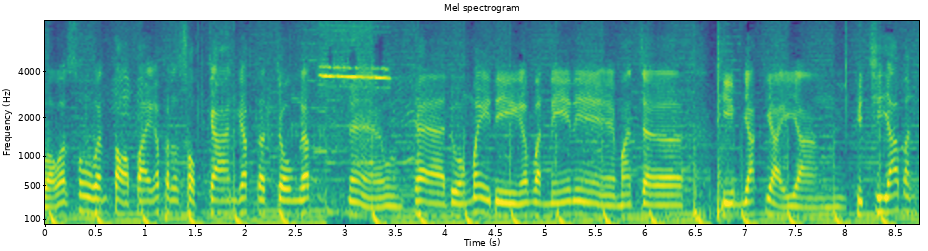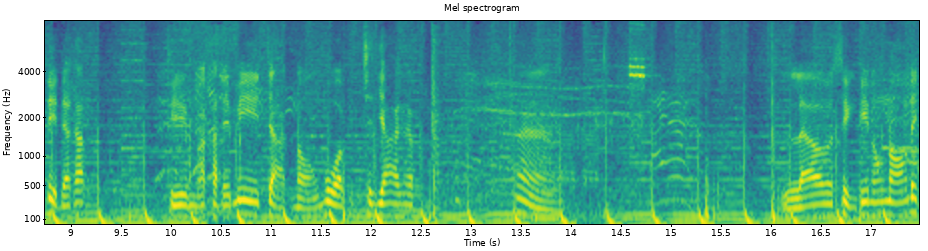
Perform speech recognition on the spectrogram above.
บอกว่าสู้กันต่อไปครับประสบการณ์ครับตาจงครับแหมแค่ดวงไม่ดีครับวันนี้นี่มาเจอทีมยักษ์ใหญ่อย่างพิชยะบัณฑิตนะครับ ทีมอะคาเดมี่จากหนองบัวพิชยะครับ แล้วสิ่งที่น้องๆได้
